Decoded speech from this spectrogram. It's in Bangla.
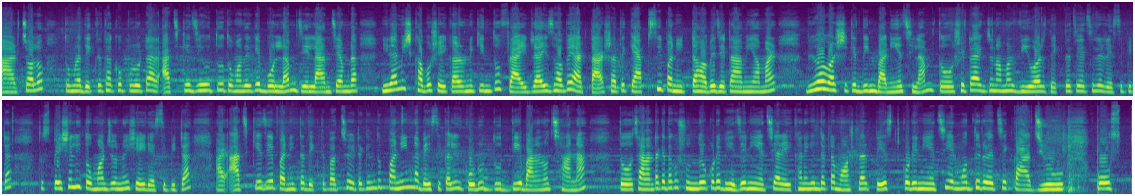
আর চলো, তোমরা দেখতে থাকো পুরোটা। আর আজকে যেহেতু তোমাদেরকে বললাম যে লাঞ্চে আমরা নিরামিষ খাব, সেই কারণে কিন্তু ফ্রাইড রাইস হবে। আর তার সাথে ক্যাপসি পানিরটা হবে, যেটা আমি আমার বিবাহবার্ষিকীর দিন বানিয়েছিলাম। তো সেটা একজন আমার ভিউয়ার্স দেখতে চেয়েছিল রেসিপিটা তো স্পেশালি তোমার জন্যই সেই রেসিপিটা আর আজকে যে পানিরটা দেখতে পাচ্ছ, এটা কিন্তু পানির না বেসিক্যালি গরুর দুধ দিয়ে বানানো ছানা। তো ছানাটাকে দেখো সুন্দর করে ভেজে নিয়েছি, আর এখানে কিন্তু একটা মশলার পেস্ট করে নিয়েছি। এর মধ্যে রয়েছে কাজু, পোস্ত,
